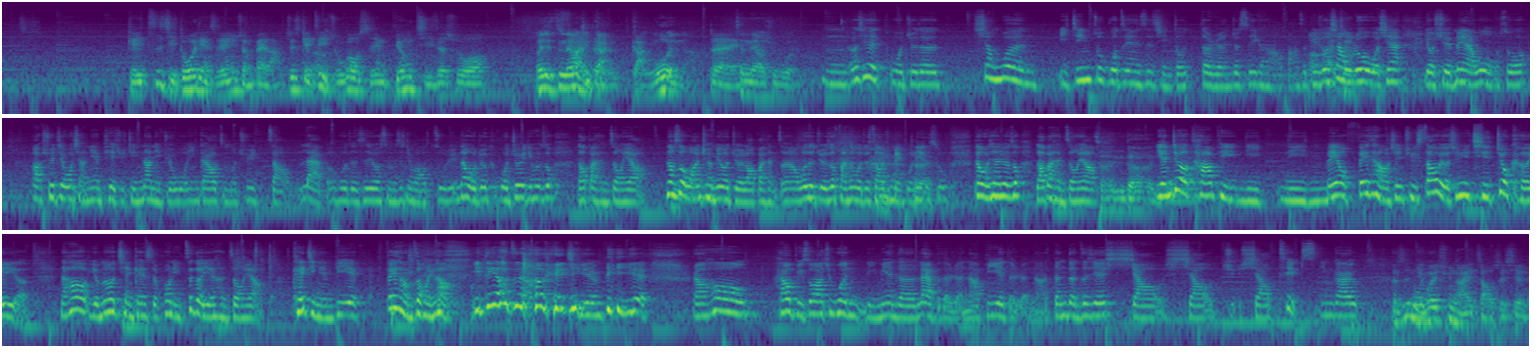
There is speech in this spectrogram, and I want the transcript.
给自己多一点时间去准备啦，就是给自己足够时间，不用急着说，而且真的要去敢敢问啊，对，真的要去问。嗯，而且我觉得像问已经做过这件事情都的人，就是一个很好的方式。比如说像如果我现在有学妹来问我说。啊，学姐，我想念 PhD，那你觉得我应该要怎么去找 lab，或者是有什么事情我要注意？那我就我就一定会说，老板很重要。那时候我完全没有觉得老板很重要，我只觉得说，反正我就是要去美国念书。但我现在就说，老板很重要，真的很研究 topic，你你没有非常有兴趣，稍微有兴趣其实就可以了。然后有没有钱可以 support 你，这个也很重要。可以几年毕业非常重要，一定要知道可以几年毕业。然后还有比如说要去问里面的 lab 的人啊、毕业的人啊等等这些小小小 tips，应该可是你会去哪里找这些人？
